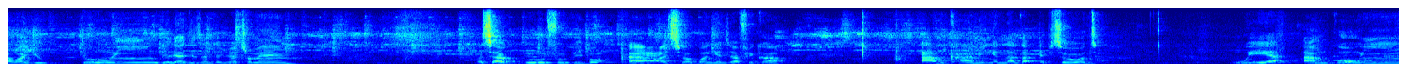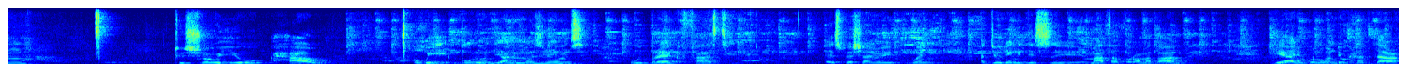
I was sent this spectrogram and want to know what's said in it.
how are you doing, the ladies and the gentlemen? What's up, beautiful people? Uh, it's your boy Ngenzi Africa. I'm coming in another episode where I'm going to show you how we Burundian Muslims we break fast, especially when during this uh, month of Ramadan. Here in Burundi, we have the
